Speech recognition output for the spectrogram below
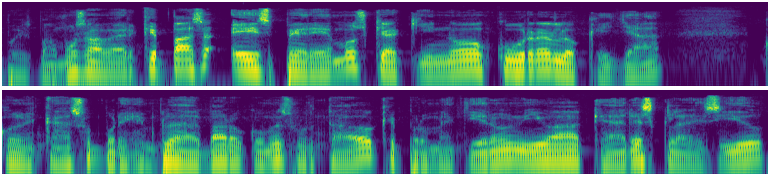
Pues vamos a ver qué pasa. Esperemos que aquí no ocurra lo que ya con el caso, por ejemplo, de Álvaro Gómez Hurtado, que prometieron iba a quedar esclarecido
